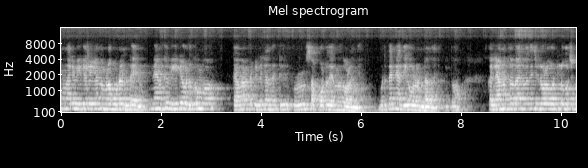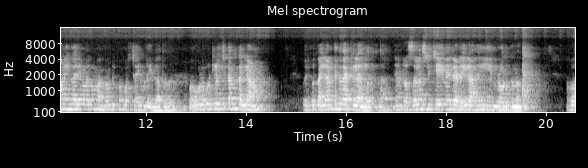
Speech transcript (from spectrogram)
മൂന്നാൽ വീഡിയോയിലെല്ലാം നമ്മളെ കൂടെ ഉണ്ടായിരുന്നു. പിന്നെ എനിക്ക് വീഡിയോ എടുക്കുമ്പോൾ ക്യാമറയുടെ പിന്നിൽ നിന്നിട്ട് ഫുൾ സപ്പോർട്ട് തരുന്നത് ഉളഞ്ഞു ഇവിടെ തന്നെ അധികം ഉള്ള ഉണ്ടാകാൻ. ഇപ്പോൾ കല്യാണത്തോടനുബന്ധിച്ചിട്ട് അവളെ വീട്ടിൽ കുറച്ച് പണിയും കാര്യങ്ങളെല്ലാം വന്നുകൊണ്ട് ഇപ്പം കുറച്ചായി ഇവിടെ ഇല്ലാത്തത്. അപ്പോൾ അവളെ വീട്ടിൽ വെച്ചിട്ടാണ് കല്യാണം. അപ്പോൾ ഇപ്പോൾ കല്യാണത്തിന്റെ തിരക്കിലാണുള്ളത് ഇതാ ഞാൻ ഡ്രസ്സെല്ലാം സ്റ്റിച്ച് ചെയ്യുന്നതിന്റെ ഇടയിലാണ് ഈ ഇൻട്രോ എടുക്കുന്നത്. അപ്പോൾ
